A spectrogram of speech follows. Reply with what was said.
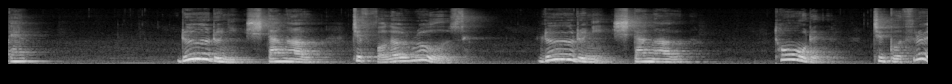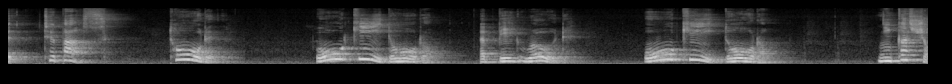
点ルールに従う to follow rules ルールに従う通る to go through to pass 通る大きい道路 a big road 大きい道路2箇所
